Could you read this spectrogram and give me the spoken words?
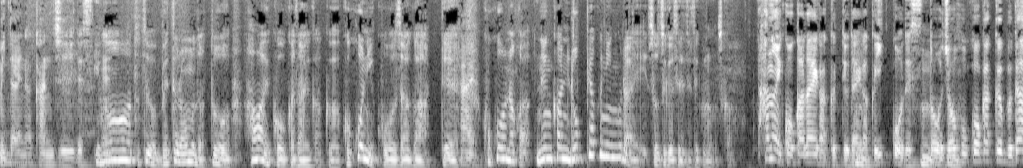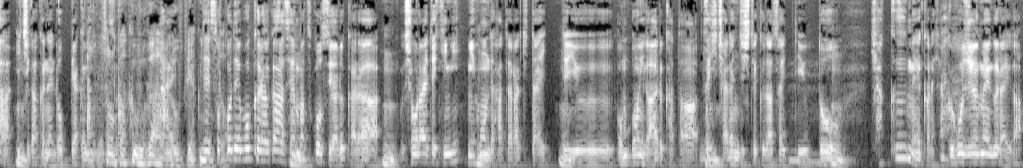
みたいな感じですね。今、例えばベトナムだと、ハワイ工科大学、ここに講座があって、はい、ここはなんか年間に600人ぐらい卒業生出てくるんですか？ハノイ工科大学っていう大学1校ですと、情報工学部が1学年600人ですその学部が600人、はい、で、そこで僕らが選抜コースやるから、将来的に日本で働きたいっていう思いがある方は、ぜひチャレンジしてくださいっていうと、100名から150名ぐらいが。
